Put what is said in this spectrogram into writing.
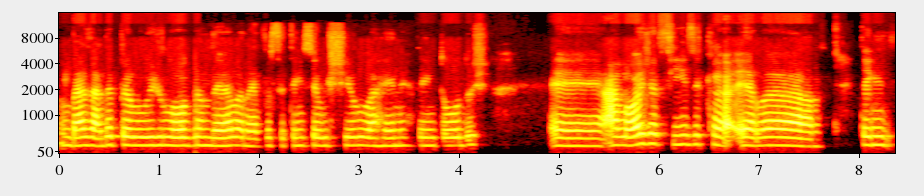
embasada pelo slogan dela, né, você tem seu estilo, a Renner tem todos, é, a loja física, ela tem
